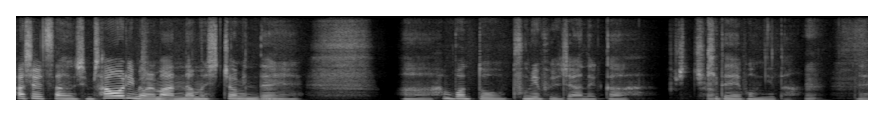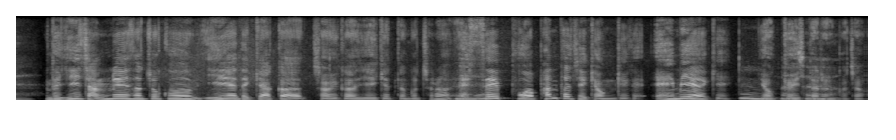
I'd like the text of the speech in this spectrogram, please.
사실상 지금 4월이면 얼마 안 남은 시점인데 음. 아, 한 번 또 붐이 불지 않을까 그렇죠. 기대해 봅니다. 네. 네. 근데 이 장르에서 조금 이해해야 될게 아까 저희가 얘기했던 것처럼 네. SF와 판타지의 경계가 애매하게 음, 엮여 맞아요. 있다는 거죠.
